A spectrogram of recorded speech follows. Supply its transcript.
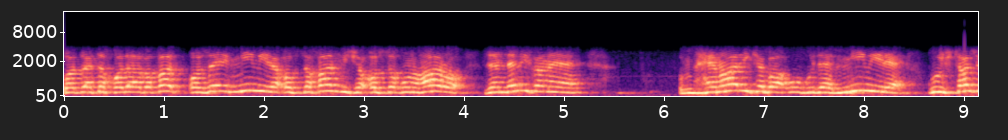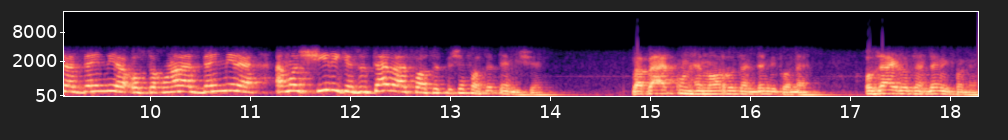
قدرت خدا بخواد عزی میمیره استخوان میشه. استخونها رو زنده می‌کنه. هماری که با او بوده میمیره. گوشتاش از بین میره استخونها از بین میره. اما شیری که زودتر باید فاسد بشه فاسد نمیشه. و بعد اون همار رو زنده می‌کنه. عزی رو زنده می‌کنه.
